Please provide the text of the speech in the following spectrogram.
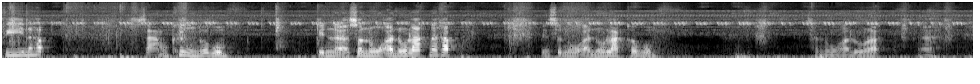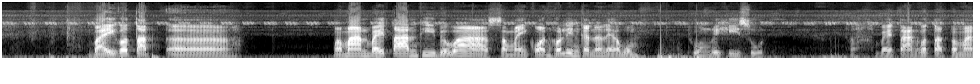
ฟรีนะครับสามครึ่งครับผม เป็นสนูอนุรักษ์นะครับ เป็นสนูอนุรักษ์ครับผมสนูอนุรักษ์อะใบก็ตัดเอ่อประมาณใบตาลที่แบบว่าสมัยก่อนเขาเล่นกันนั่นแหละครับผมถ่วงด้วยขี้สูตรใบตาลก็ตัดประมาณ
